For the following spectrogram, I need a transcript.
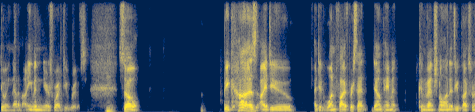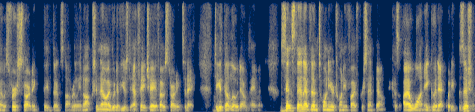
doing that amount, even in years where I do roofs. Mm. So because I do, I did one 5% down payment conventional on a duplex when I was first starting. They, that's not really an option now. I would have used FHA if I was starting today to get that low down payment. Mm-hmm. Since then, I've done 20 or 25% down because I want a good equity position.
